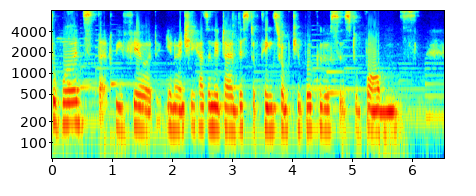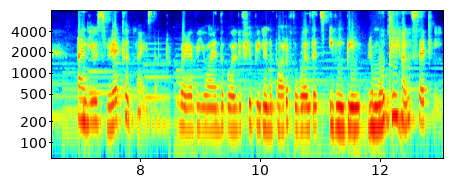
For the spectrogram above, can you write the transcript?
the words that we feared, you know, and she has an entire list of things from tuberculosis to bombs. And you recognize that wherever you are in the world, if you've been in a part of the world that's even been remotely unsettled,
